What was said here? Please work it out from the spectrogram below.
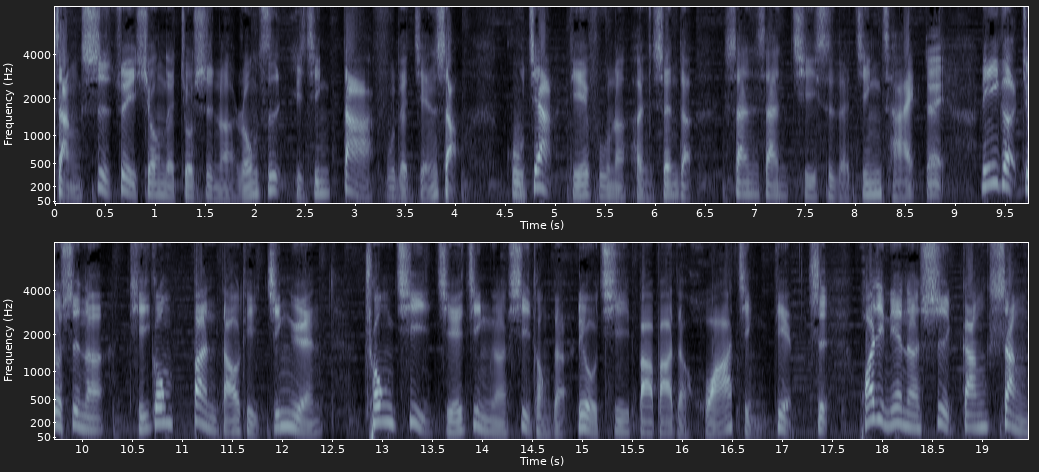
涨势最凶的就是呢融资已经大幅的减少。股价跌幅呢很深的三三七四的精材，对，另一个就是呢提供半导体晶圆充气洁净呢系统的六七八八的华景电，是。华景电呢是刚上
